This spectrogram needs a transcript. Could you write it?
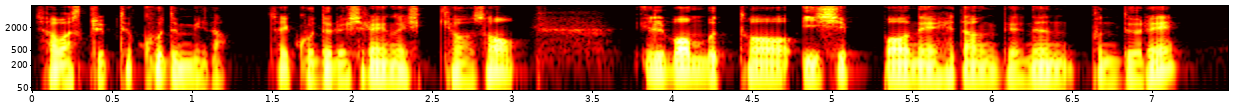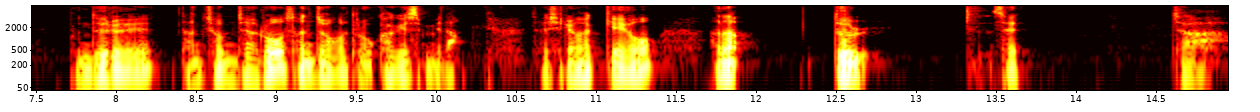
자바스크립트 코드입니다. 자, 이 코드를 실행을 시켜서 1번부터 20번에 해당되는 분들의 분들을 당첨자로 선정하도록 하겠습니다. 자, 실행할게요. 하나, 둘, 셋. 자,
